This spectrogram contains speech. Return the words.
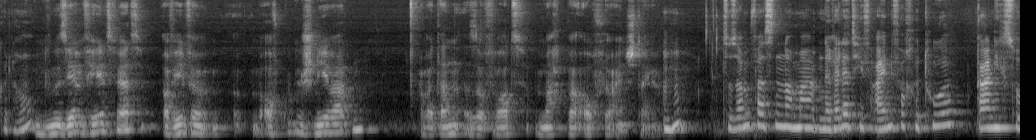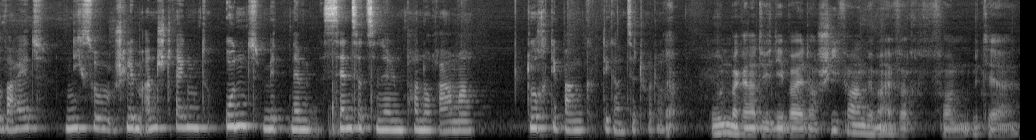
genau. Nur sehr empfehlenswert. Auf jeden Fall auf guten Schnee warten, aber dann sofort machbar auch für Einsteiger. Mhm. Zusammenfassend nochmal eine relativ einfache Tour, gar nicht so weit, nicht so schlimm anstrengend und mit einem sensationellen Panorama durch die Bank die ganze Tour durch. Ja. Und man kann natürlich nebenbei noch Skifahren, wenn man einfach von, mit der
